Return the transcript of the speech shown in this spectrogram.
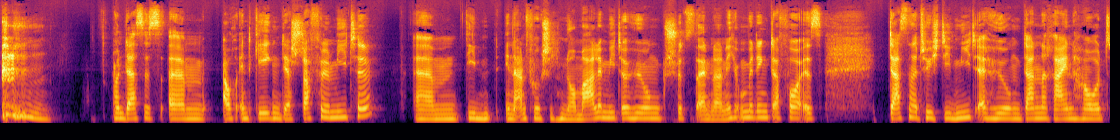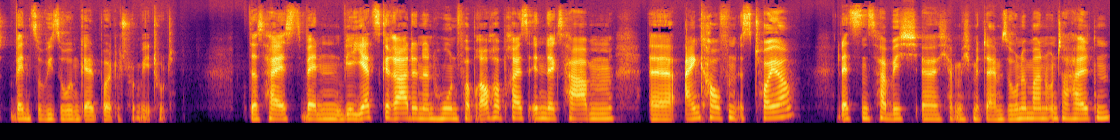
und das ist ähm, auch entgegen der Staffelmiete, ähm, die in Anführungsstrichen normale Mieterhöhung schützt einen da nicht unbedingt davor ist, dass natürlich die Mieterhöhung dann reinhaut, wenn es sowieso im Geldbeutel schon wehtut. Das heißt, wenn wir jetzt gerade einen hohen Verbraucherpreisindex haben, äh, einkaufen ist teuer. Letztens habe ich, äh, ich habe mich mit deinem Sohnemann unterhalten.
